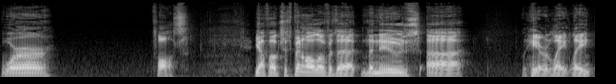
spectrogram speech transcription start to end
were false. Yeah, folks, it's been all over the, the news uh, here lately.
